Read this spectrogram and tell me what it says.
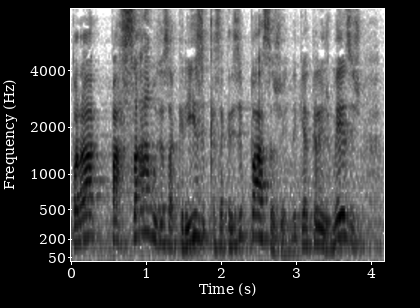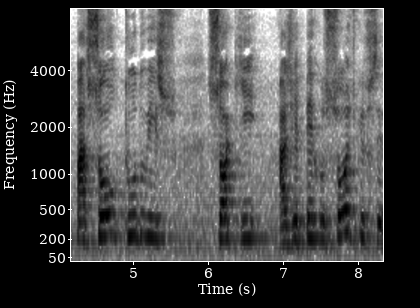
para passarmos essa crise, porque essa crise passa, gente. Daqui a três meses passou tudo isso. Só que as repercussões do que você,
